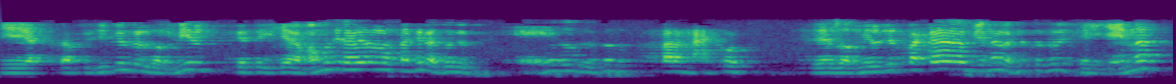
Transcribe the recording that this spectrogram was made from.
Y hasta principios del 2000, que te dijera, vamos a ir a ver a Los Ángeles Azules. ¿Qué? Para nacos. Del 2010 para acá viene la azul y se llena.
